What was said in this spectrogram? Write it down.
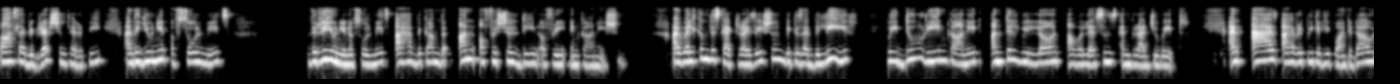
past life regression therapy, and the union of soulmates, the reunion of soulmates, I have become the unofficial dean of reincarnation. I welcome this characterization because I believe we do reincarnate until we learn our lessons and graduate. And as I have repeatedly pointed out,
